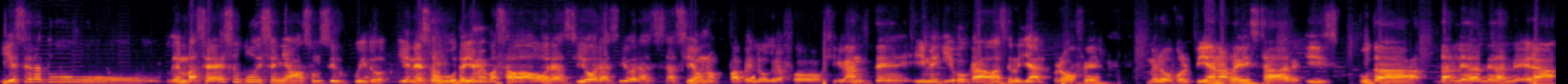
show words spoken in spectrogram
Y ese era tu. En base a eso, tú diseñabas un circuito. Y en eso, puta, yo me pasaba horas y horas y horas, hacía unos papelógrafos gigantes y me equivocaba, se lo llevaba al profe, me lo volvían a revisar y, puta, darle, darle, darle. Era,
